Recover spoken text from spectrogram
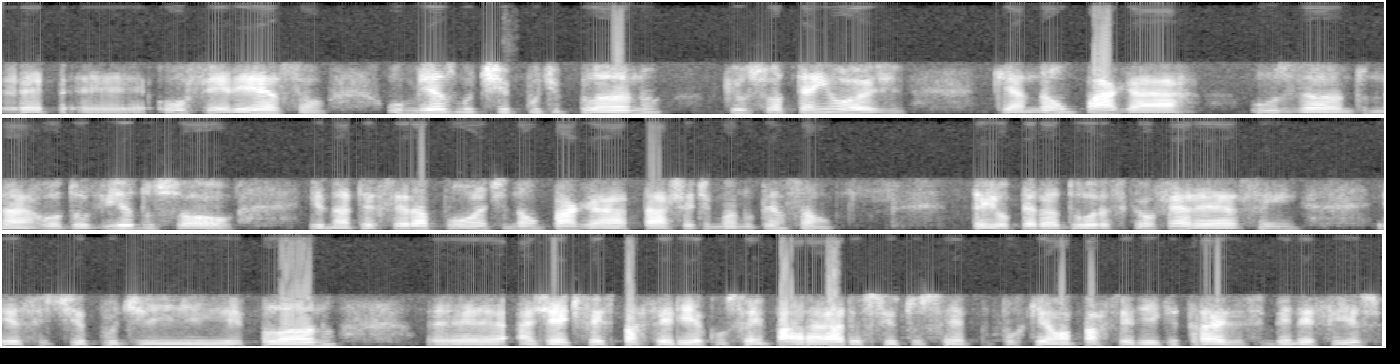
é, é, ofereçam o mesmo tipo de plano que o senhor tem hoje, que é não pagar usando na rodovia do Sol e na terceira ponte não pagar a taxa de manutenção. Tem operadoras que oferecem esse tipo de plano. É, a gente fez parceria com Sem Parar, eu cito sempre porque é uma parceria que traz esse benefício,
